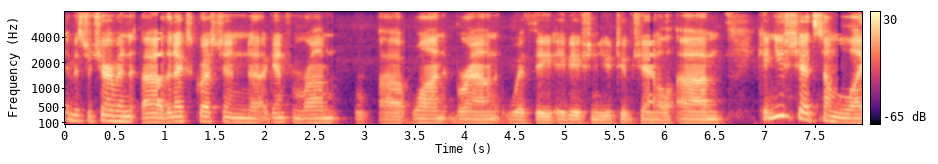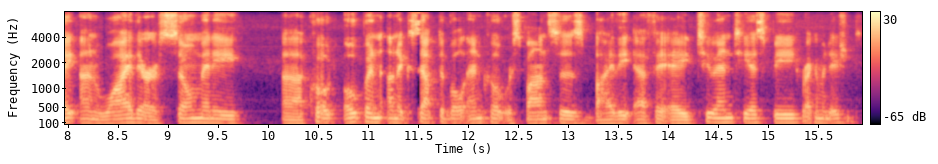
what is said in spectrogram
And Mr. Chairman, uh, the next question, uh, again from Ron, uh, Juan Brown with the Aviation YouTube channel. Um, Can you shed some light on why there are so many, uh, quote, open, unacceptable, end quote, responses by the FAA to NTSB recommendations?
